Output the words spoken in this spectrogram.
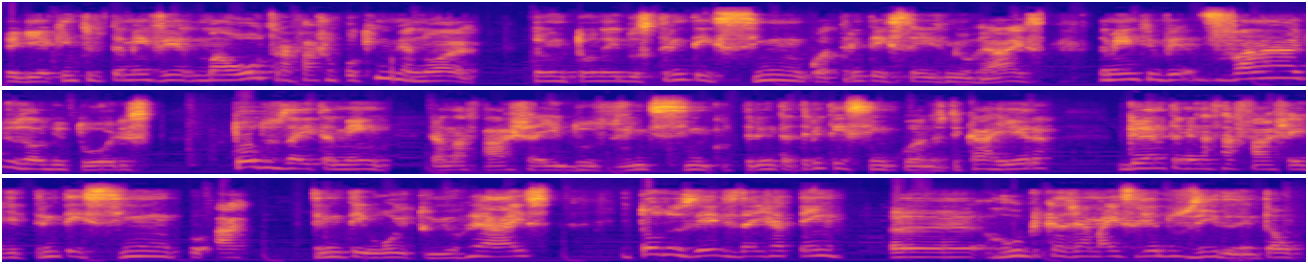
peguei aqui, a gente também vê uma outra faixa um pouquinho menor, então em torno aí dos 35 a 36 mil reais, também a gente vê vários auditores, todos aí também já na faixa aí dos 25, 30, 35 anos de carreira, ganhando também nessa faixa aí de 35 a 38 mil reais. E todos eles aí já têm uh, rúbricas já mais reduzidas. Então,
